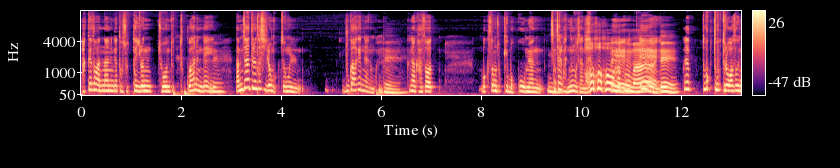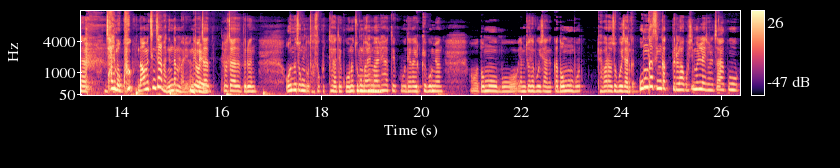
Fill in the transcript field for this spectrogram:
밖에서 만나는 게 더 좋다 이런 조언도 듣고 하는데 네. 남자들은 사실 이런 걱정을 누가 하겠냐는 거예요. 네. 그냥 가서 먹성 좋게 먹고 오면 음. 칭찬 받는 거잖아요. 허허허 네. 네. 네. 그냥 뚜벅뚜벅 들어가서 그냥 잘 먹고 나오면 칭찬을 받는단 말이에요. 근데 네. 여자 여자들은 어느 정도 다소곳해야 되고 어느 정도 할 음. 말 해야 되고 내가 이렇게 보면 어 너무 뭐 얌전해 보이지 않을까 너무 뭐 되바라져 보이지 않을까 온갖 생각들을 하고 시뮬레이션을 짜고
